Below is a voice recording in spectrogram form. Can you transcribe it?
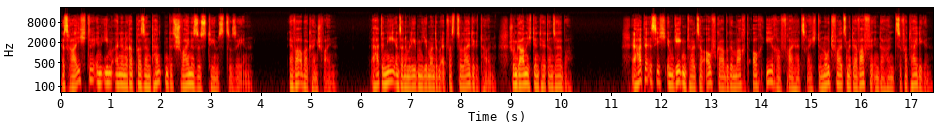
Es reichte, in ihm einen Repräsentanten des Schweinesystems zu sehen. Er war aber kein Schwein. Er hatte nie in seinem Leben jemandem etwas zuleide getan, schon gar nicht den Tätern selber. Er hatte es sich im Gegenteil zur Aufgabe gemacht, auch ihre Freiheitsrechte notfalls mit der Waffe in der Hand zu verteidigen.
